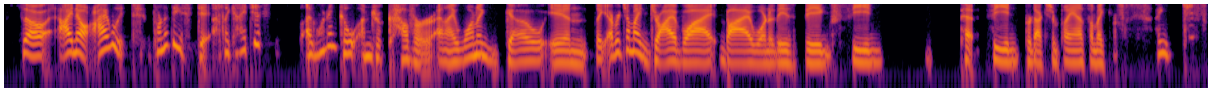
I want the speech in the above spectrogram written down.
So I know I would one of these days, like I just I want to go undercover and I want to go in like every time I drive by, by one of these big feed pet feed production plants, I'm like, I just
